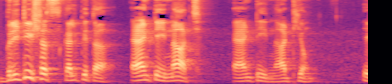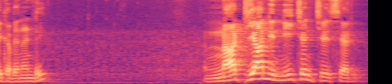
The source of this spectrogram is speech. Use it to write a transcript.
బ్రిటిషర్స్ కల్పిత యాంటీ నాచ్ యాంటీ నాట్యం ఇక వినండి. నాట్యాన్ని నీచం చేశారు.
